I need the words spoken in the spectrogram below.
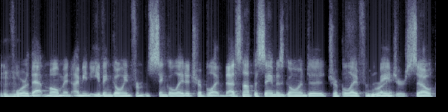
mm-hmm. for that moment. I mean, even going from single A to triple A, that's not the same as going to triple A from the right. majors. So,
